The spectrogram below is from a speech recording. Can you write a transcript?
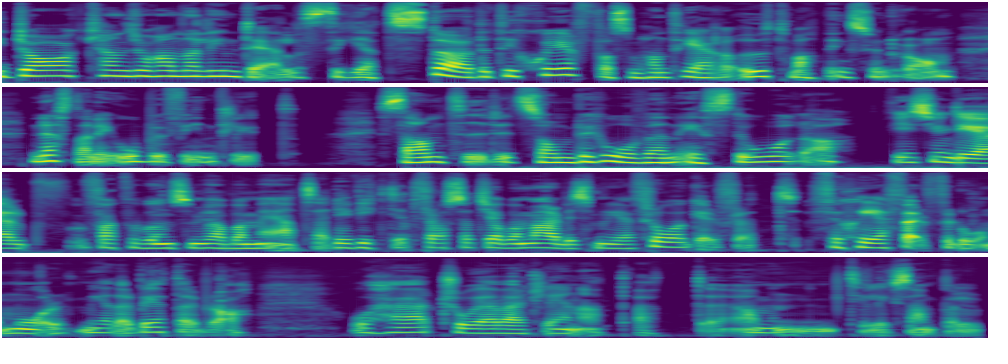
Idag kan Johanna Lindell se att stödet till chefer som hanterar utmattningssyndrom nästan är obefintligt. Samtidigt som behoven är stora. Det finns ju en del fackförbund som jobbar med att det är viktigt för oss att jobba med arbetsmiljöfrågor för, att, för chefer, för då mår medarbetare bra. Och här tror jag verkligen att, att eh, ja, till exempel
